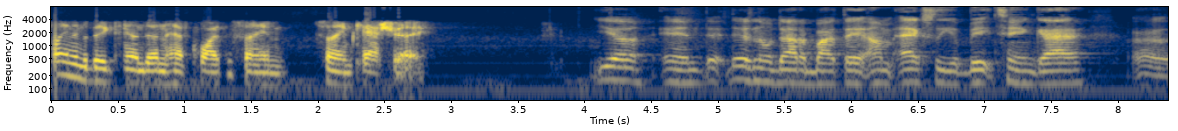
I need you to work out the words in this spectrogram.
playing in the Big Ten doesn't have quite the same same cachet. Yeah, and th- there's no doubt about that. I'm actually a Big Ten guy. Uh,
